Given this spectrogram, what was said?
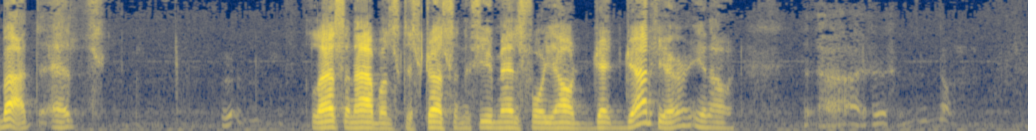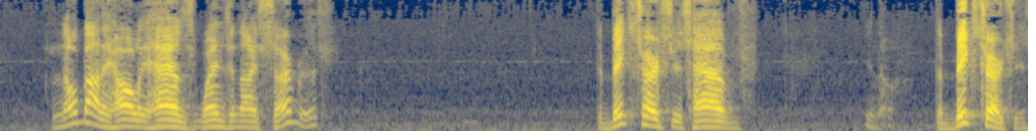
But as Les and I was discussing a few minutes before y'all got here, you know, uh, nobody hardly has Wednesday night service. The big churches have, you know, the big churches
